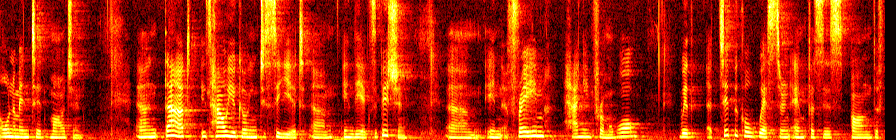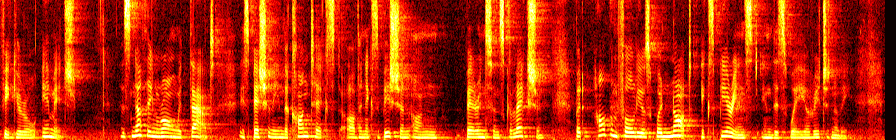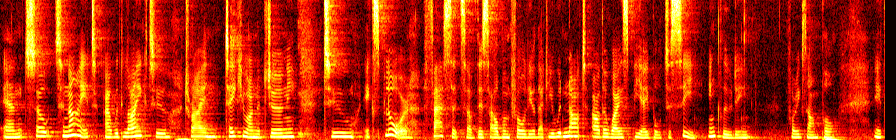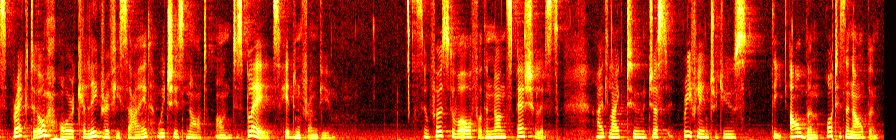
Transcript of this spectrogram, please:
ornamented margin. And that is how you're going to see it um, in the exhibition um, in a frame hanging from a wall with a typical Western emphasis on the figural image. There's nothing wrong with that especially in the context of an exhibition on Berenson's collection. But album folios were not experienced in this way originally. And so tonight I would like to try and take you on a journey to explore facets of this album folio that you would not otherwise be able to see, including, for example, its recto or calligraphy side, which is not on display, it's hidden from view. So, first of all, for the non specialists, I'd like to just briefly introduce the album. What is an album?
